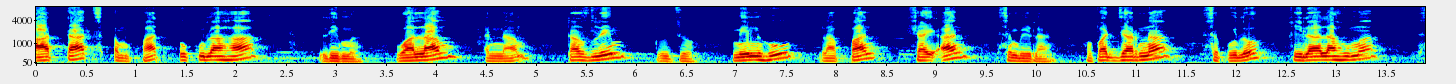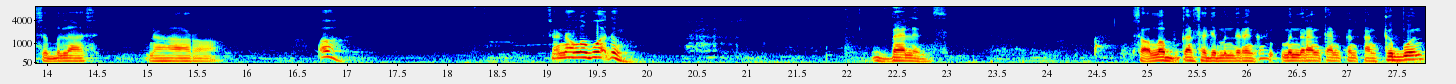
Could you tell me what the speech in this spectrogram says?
atat empat, ukulaha lima, walam enam, tazlim tujuh, minhu lapan, syai'an sembilan, hufat jarna sepuluh, khilalahuma sebelas, nahara. Oh, macam mana Allah buat tu? Balance. So Allah bukan saja menerangkan menerangkan tentang kebun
